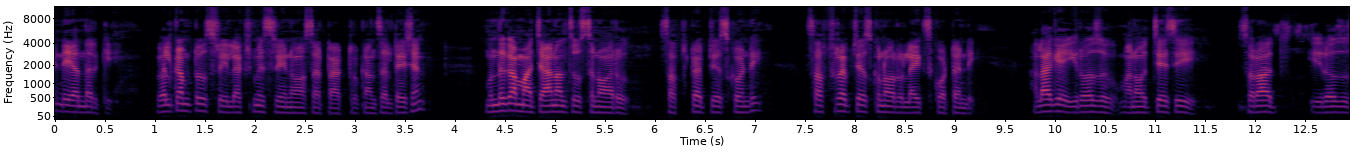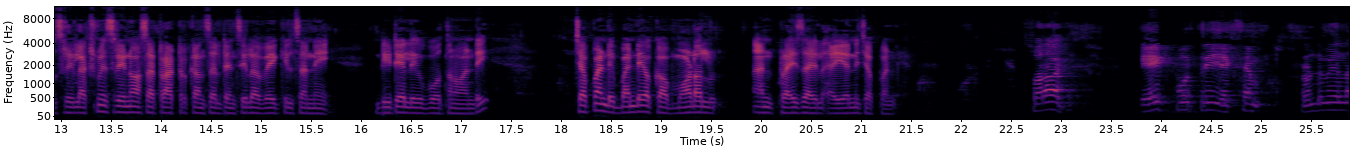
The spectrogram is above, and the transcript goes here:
అండి అందరికీ. Welcome to Sri Lakshmi Srinivasa tractor consultation. ముందుగా మా ఛానల్ చూస్తున్నవారు సబ్స్క్రైబ్ చేసుకోండి. సబ్స్క్రైబ్ చేసుకున్నవారు లైక్స్ కొట్టండి. అలాగే ఈరోజు మనం వచ్చేసి స్వరాజ్ ఈరోజు శ్రీ లక్ష్మీ శ్రీనివాస ట్రాక్టర్ కన్సల్టెన్సీలో వెహికల్స్ అన్ని డీటెయిల్ ఇవ్వబోతున్నాం అండి చెప్పండి బండి యొక్క మోడల్ అండ్ ప్రైస్ అవన్నీ చెప్పండి. Swaraj eight four three XM రెండు వేల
